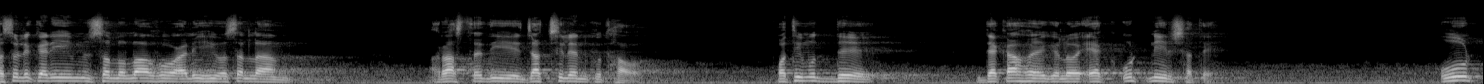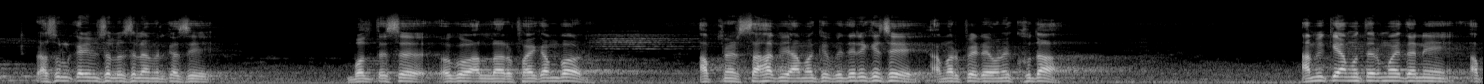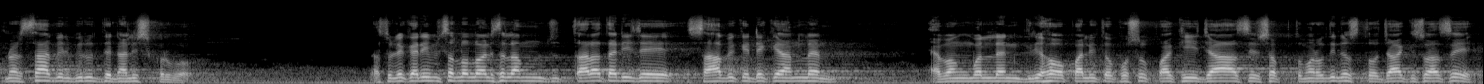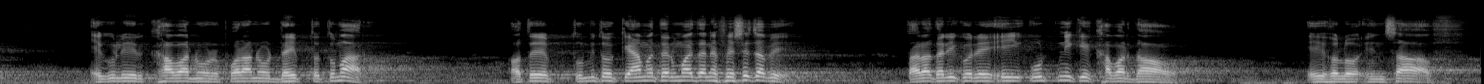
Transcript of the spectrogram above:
রসুল করিম সাল্লাহ আলী ওসাল্লাম রাস্তা দিয়ে যাচ্ছিলেন কোথাও। পথিমধ্যে দেখা হয়ে গেল এক উটনির সাথে। উট রাসুল করিম সাল্লাহ সাল্লামের কাছে বলতেছে, ওগো আল্লাহর ফয়গাম্বর আপনার সাহাবি আমাকে বেঁধে রেখেছে, আমার পেটে অনেক ক্ষুধা। আমি কেয়ামতের ময়দানে আপনার সাহাবির বিরুদ্ধে নালিশ করব। রাসুল করিম সাল্লি সাল্লাম তাড়াতাড়ি যে সাহাবিকে ডেকে আনলেন এবং বললেন গৃহপালিত পশু, পাখি যা আছে সব তোমার অধীনস্থ, যা কিছু আছে এগুলির খাওয়ানোর, পরানোর দায়িত্ব তোমার। অতএব তুমি তো কেয়ামতের ময়দানে ফেসে যাবে। তাড়াতাড়ি করে এই উটনিকে খাবার দাও। এই হলো ইনসাফ।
